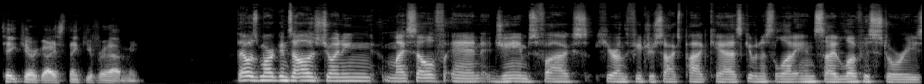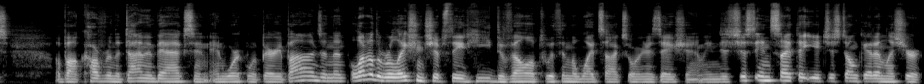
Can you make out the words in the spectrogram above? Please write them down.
Take care, guys. Thank you for having me. That was Mark Gonzalez joining myself and James Fox here on the Future Sox podcast, giving us a lot of insight. Love his stories about covering the Diamondbacks and, and working with Barry Bonds, and then a lot of the relationships that he developed within the White Sox organization. I mean, it's just insight that you just don't get unless you're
